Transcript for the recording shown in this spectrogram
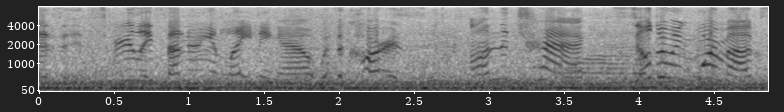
Because it's really thundering and lightning out with the cars on the track still doing warm-ups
